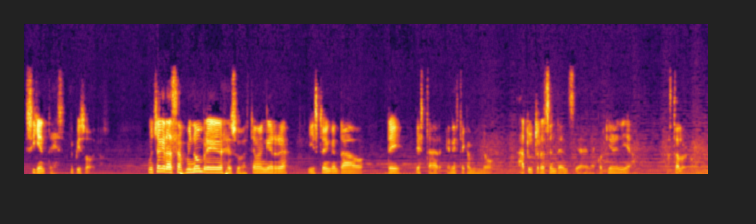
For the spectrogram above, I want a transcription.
siguientes episodios. Muchas gracias, mi nombre es Jesús Esteban Guerra y estoy encantado de estar en este camino a tu trascendencia en la cotidianidad. Hasta luego.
